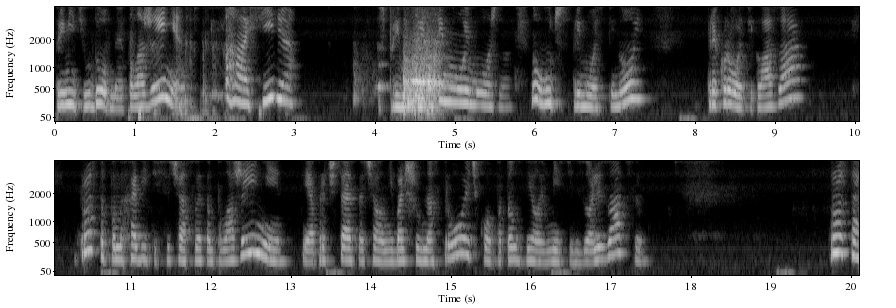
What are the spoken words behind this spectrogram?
Примите удобное положение, а, сидя. С прямой спиной можно. Ну, лучше с прямой спиной. Прикройте глаза. Просто понаходитесь сейчас в этом положении. Я прочитаю сначала небольшую настроечку, а потом сделаем вместе визуализацию. Просто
